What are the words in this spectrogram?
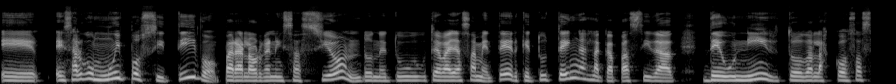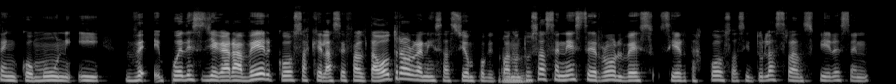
eh, es algo muy positivo para la organización donde tú te vayas a meter, que tú tengas la capacidad de unir todas las cosas en común y ve- eh, puedes llegar a ver cosas que le hace falta a otra organización, porque cuando tú estás en este rol ves ciertas cosas y tú las transfieres en,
